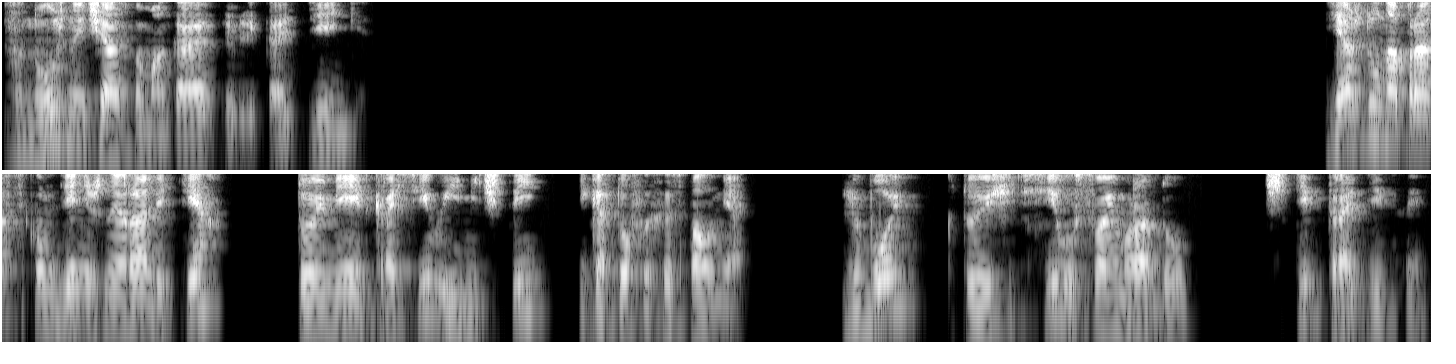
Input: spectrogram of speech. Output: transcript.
в нужный час помогают привлекать деньги. Я жду на практикум денежной ралли тех, кто имеет красивые мечты и готов их исполнять. Любой, кто ищет силу в своем роду, чтит традиции,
